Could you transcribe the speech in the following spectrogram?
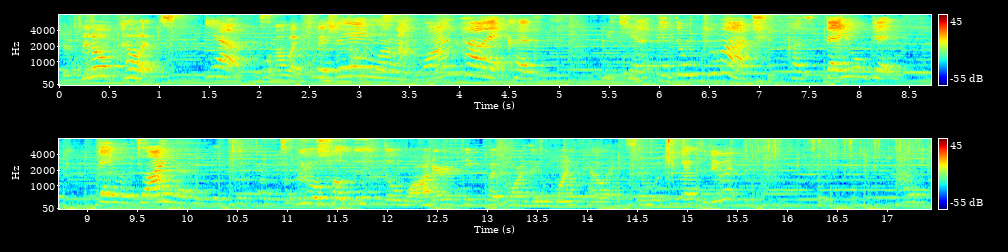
they're little pellets. Yeah. They smell like We're fish. doing one, one pellet because we can't get them too much because they will get, they will die when we get them too much. You will pollute the water if you put more than one pellet. So would you like to do it? I'll get,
